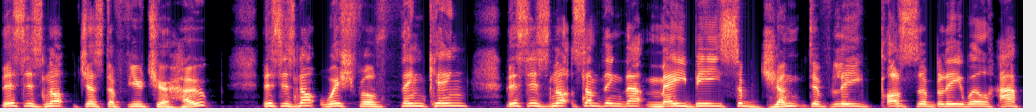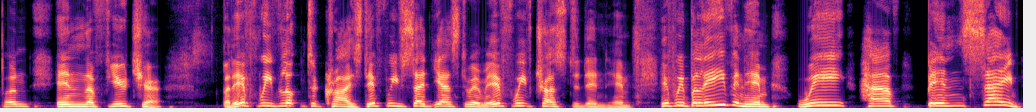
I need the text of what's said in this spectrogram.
This is not just a future hope. This is not wishful thinking. This is not something that maybe subjunctively, possibly will happen in the future. But if we've looked to Christ, if we've said yes to Him, if we've trusted in Him, if we believe in Him, we have been saved.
